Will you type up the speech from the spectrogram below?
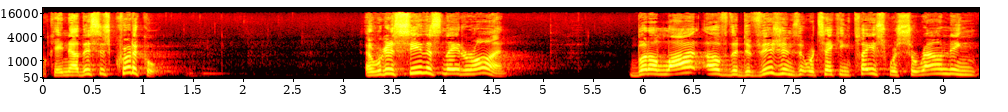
Okay, now this is critical. And we're going to see this later on. But a lot of the divisions that were taking place were surrounding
